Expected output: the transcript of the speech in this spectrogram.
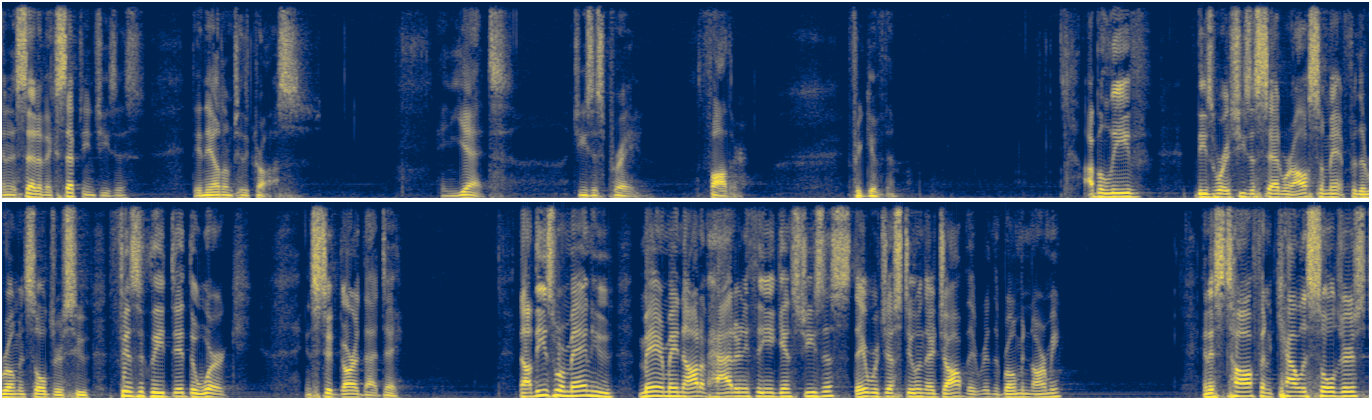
And instead of accepting Jesus, they nailed him to the cross. And yet, Jesus prayed, Father, forgive them. I believe these words Jesus said were also meant for the Roman soldiers who physically did the work and stood guard that day. Now, these were men who may or may not have had anything against Jesus. They were just doing their job, they were in the Roman army. And as tough and callous soldiers,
